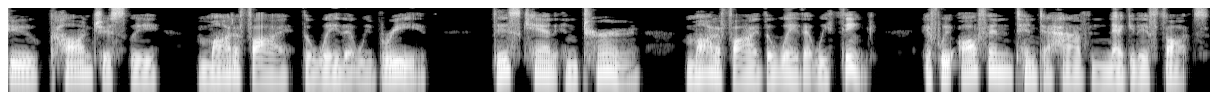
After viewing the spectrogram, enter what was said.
to consciously modify the way that we breathe, this can in turn modify the way that we think. If we often tend to have negative thoughts,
